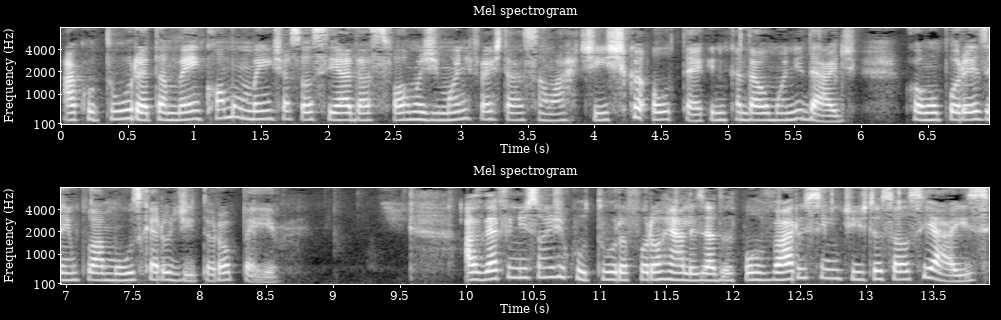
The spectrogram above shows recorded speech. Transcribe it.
A cultura é também comumente associada às formas de manifestação artística ou técnica da humanidade, como, por exemplo, a música erudita europeia. As definições de cultura foram realizadas por vários cientistas sociais.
